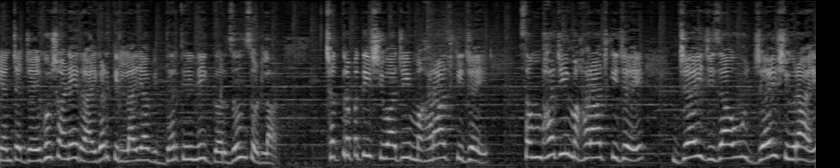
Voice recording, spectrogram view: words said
यांच्या जयघोषाने रायगड किल्ला या विद्यार्थिनींनी गरजून सोडला. छत्रपती शिवाजी महाराज की जय संभाजी महाराज की जय जय जिजाऊ जय शिवराय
